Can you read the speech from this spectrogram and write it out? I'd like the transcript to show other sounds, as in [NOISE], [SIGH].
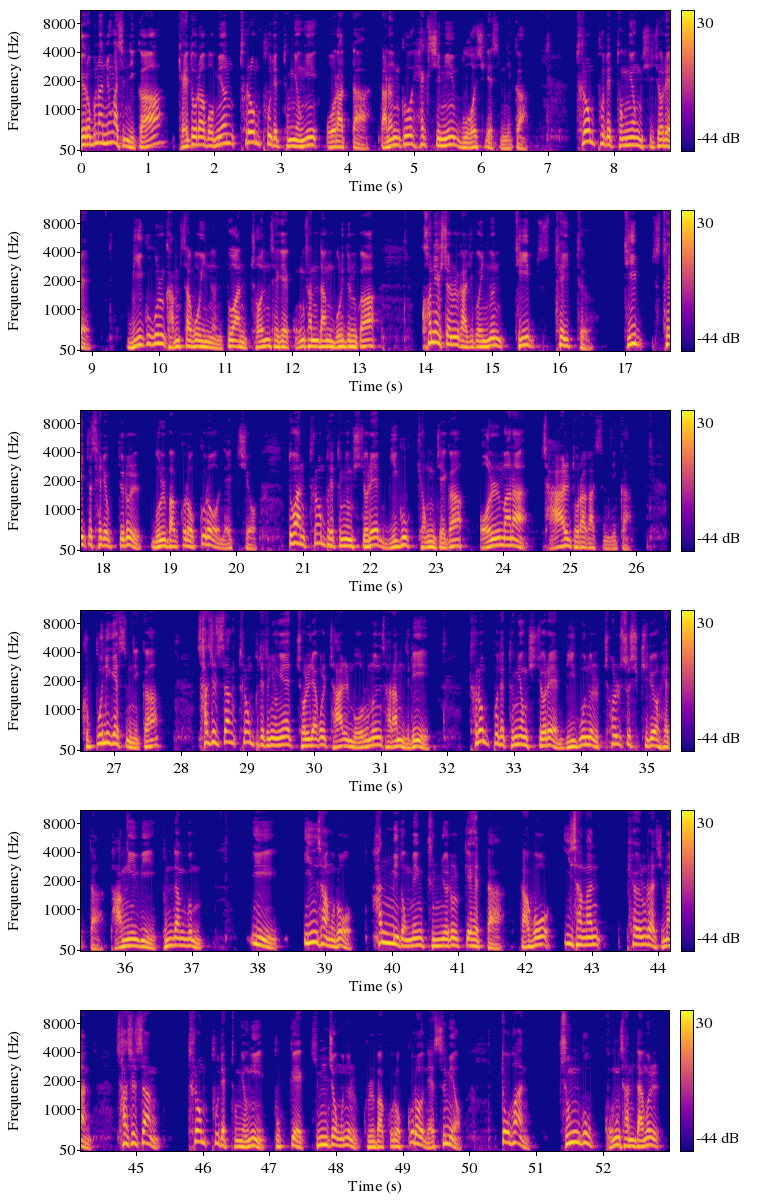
여러분 안녕하십니까? 되돌아보면 트럼프 대통령이 옳았다 라는 그 핵심이 무엇이겠습니까? 트럼프 대통령 시절에 미국을 감싸고 있는 또한 전 세계 공산당 무리들과 커넥션을 가지고 있는 딥 스테이트, 딥 스테이트 세력들을 물 밖으로 끌어냈지요. 또한 트럼프 대통령 시절에 미국 경제가 얼마나 잘 돌아갔습니까? 그뿐이겠습니까? 사실상 트럼프 대통령의 전략을 잘 모르는 사람들이 트럼프 대통령 시절에 미군을 철수시키려 했다. 방위비, 분담금 이 인상으로 한미동맹 균열을 깨했다 라고 이상한 표현을 하지만 사실상 트럼프 대통령이 북괴 김정은을 굴 밖으로 끌어냈으며 또한 중국 공산당을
